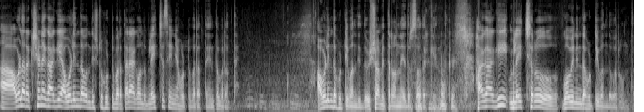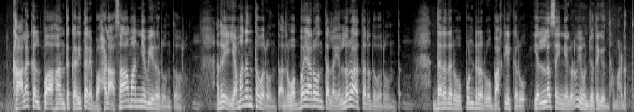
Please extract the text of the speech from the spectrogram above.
ಅವಳ ರಕ್ಷಣೆಗಾಗಿ ಅವಳಿಂದ ಒಂದಿಷ್ಟು ಹುಟ್ಟು ಬರ್ತಾರೆ ಆಗ ಒಂದು ಮ್ಲೇಚ್ಛ ಸೈನ್ಯ ಹುಟ್ಟು ಬರುತ್ತೆ ಅಂತ ಬರುತ್ತೆ. ಅವಳಿಂದ ಹುಟ್ಟಿ ಬಂದಿದ್ದು ವಿಶ್ವಾಮಿತ್ರನನ್ನು ಎದುರಿಸೋದಕ್ಕೆ ಅಂತ. ಹಾಗಾಗಿ ಮ್ಲೇಚ್ಛರು ಗೋವಿನಿಂದ ಹುಟ್ಟಿ ಬಂದವರು ಅಂತ. ಕಾಲಕಲ್ಪಾಹ ಅಂತ ಕರೀತಾರೆ ಬಹಳ ಅಸಾಮಾನ್ಯ ವೀರರು ಅಂತವರು ಅಂದರೆ ಯಮನಂತವರು ಅಂತ ಅಂದರೆ ಒಬ್ಬ ಯಾರೋ ಅಂತಲ್ಲ ಎಲ್ಲರೂ ಆ ಥರದವರು ಅಂತ. ದರದರು ಪುಂಡ್ರರು ಬಾಕ್ಲಿಕರು ಎಲ್ಲ ಸೈನ್ಯಗಳು ಇವನ ಜೊತೆಗೆ ಯುದ್ಧ ಮಾಡುತ್ತೆ.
